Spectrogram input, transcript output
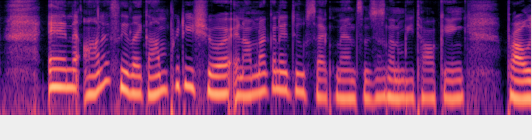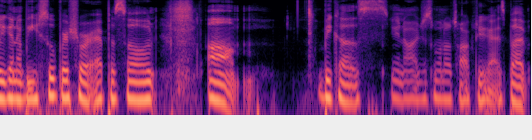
and honestly, like I'm pretty sure, and I'm not gonna do segments, it's just gonna be talking, probably gonna be super short episode. Um because, you know, I just want to talk to you guys. But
